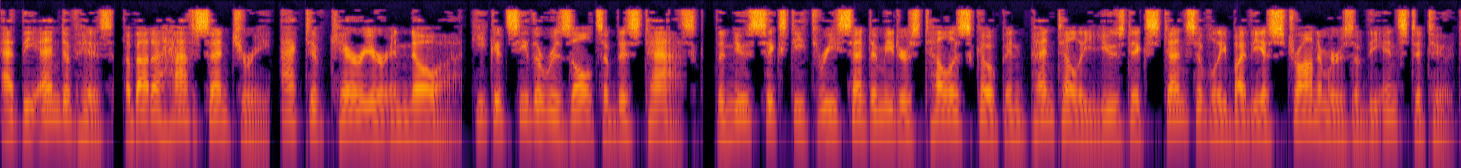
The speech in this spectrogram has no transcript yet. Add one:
At the end of his, about a half century, active career in NOAA, he could see the results of this task. The new 63 cm telescope in Penteli used extensively by the astronomers of the institute.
